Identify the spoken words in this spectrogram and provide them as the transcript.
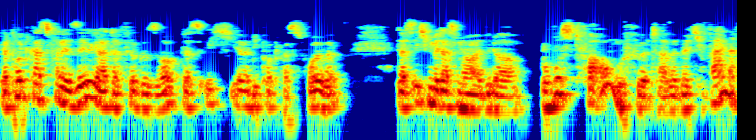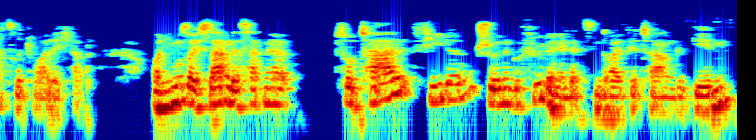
der Podcast von der Silja hat dafür gesorgt, dass ich, äh, die Podcast-Folge, dass ich mir das mal wieder bewusst vor Augen geführt habe, welche Weihnachtsrituale ich habe. Und ich muss euch sagen, das hat mir total viele schöne Gefühle in den letzten drei, vier Tagen gegeben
